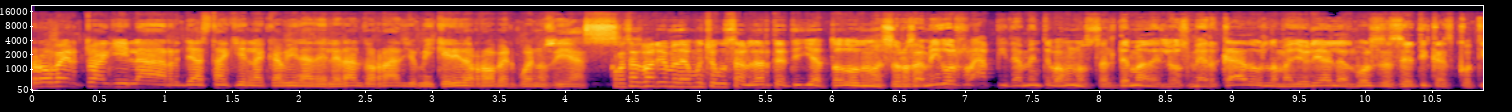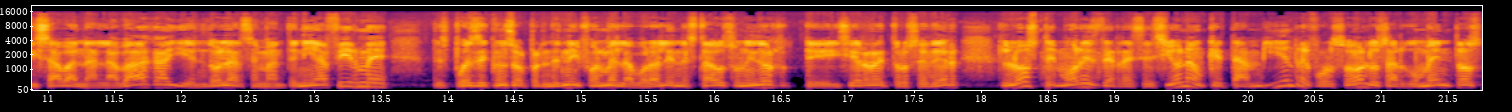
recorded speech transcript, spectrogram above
Roberto Aguilar ya está aquí en la cabina del Heraldo Radio. Mi querido Robert, buenos días. ¿Cómo estás, Mario? Me da mucho gusto saludarte a ti y a todos nuestros amigos. Rápidamente vámonos al tema de los mercados. La mayoría de las bolsas asiáticas cotizaban a la baja y el dólar se mantenía firme después de que un sorprendente informe laboral en Estados Unidos te hiciera retroceder los temores de recesión, aunque también reforzó los argumentos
